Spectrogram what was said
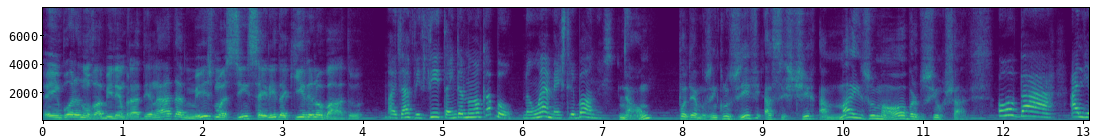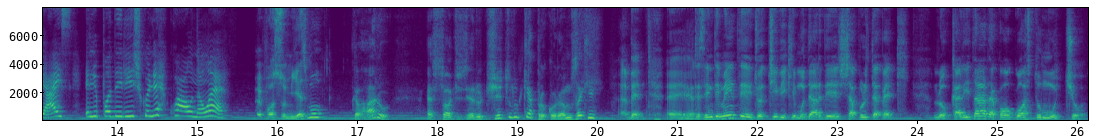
Embora não vá me lembrar de nada, mesmo assim sairei daqui renovado. Mas a visita ainda não acabou, não é, mestre Bônus? Não. Podemos, inclusive, assistir a mais uma obra do Sr. Chaves. Oba! Aliás, ele poderia escolher qual, não é? Eu posso mesmo? Claro. É só dizer o título que a procuramos aqui. É, Bem, é, recentemente eu tive que mudar de Chapultepec, localidade a qual gosto muito.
